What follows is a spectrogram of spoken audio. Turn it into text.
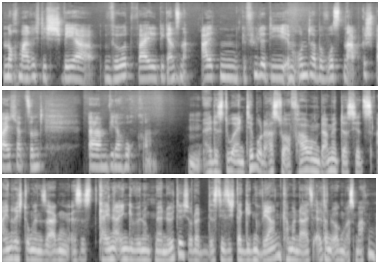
nochmal richtig schwer wird, weil die ganzen alten Gefühle, die im Unterbewussten abgespeichert sind, ähm, wieder hochkommen. Hm, hättest du einen Tipp oder hast du Erfahrung damit, dass jetzt Einrichtungen sagen, es ist keine Eingewöhnung mehr nötig oder dass die sich dagegen wehren? Kann man da als Eltern irgendwas machen?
